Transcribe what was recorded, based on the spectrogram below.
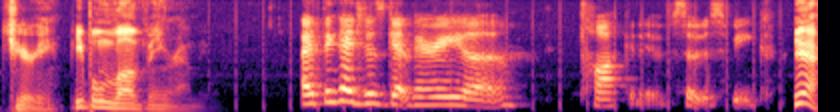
cheery. People love being around me. I think I just get very uh talkative, so to speak. Yeah,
